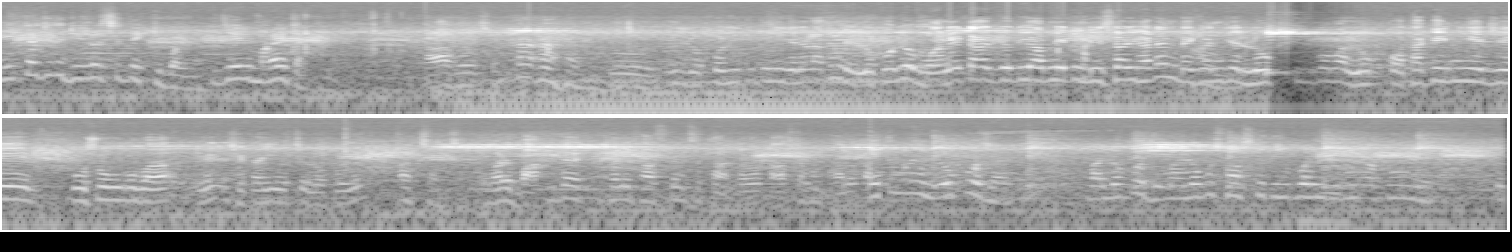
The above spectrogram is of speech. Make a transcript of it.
এইটা যদি ডিজিটাল সেটে একটু বলেন যে এর মানেটা কি? খারাপ হয়েছে হ্যাঁ হ্যাঁ হ্যাঁ তো এই তুমি জেনে রাখেন লোকজ মানেটা যদি আপনি একটু ডিকশনারি ঘাটেন দেখবেন যে লোকশিল্প বা লোক কথাকে নিয়ে যে প্রসঙ্গ বা এ, সেটাই হচ্ছে লোকজ আচ্ছা আচ্ছা। এবারে বাকিটা একটুখানি সাসপেন্সে থাক কারণ কাজটা খুব ভালো এই তো মানে লোকজ আর কি বা লোকজ মানে লোক সংস্কৃতির উপরে বিভিন্ন রকম তো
